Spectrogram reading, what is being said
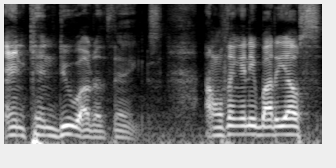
and can do other things. I don't think anybody else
